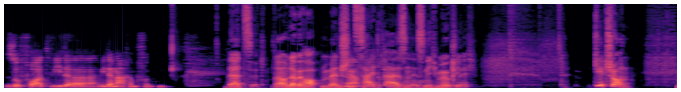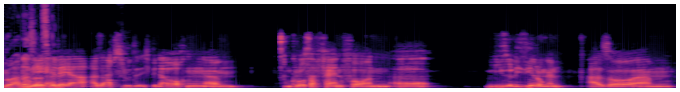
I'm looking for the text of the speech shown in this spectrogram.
sofort wieder, wieder nachempfunden. That's it. Ja, und da behaupten Menschen, ja. Zeitreisen ist nicht möglich. Geht schon. Nur anders nee, als nee, also absolut. Ich bin aber auch ein, ähm, ein großer Fan von äh, Visualisierungen. Also ähm,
